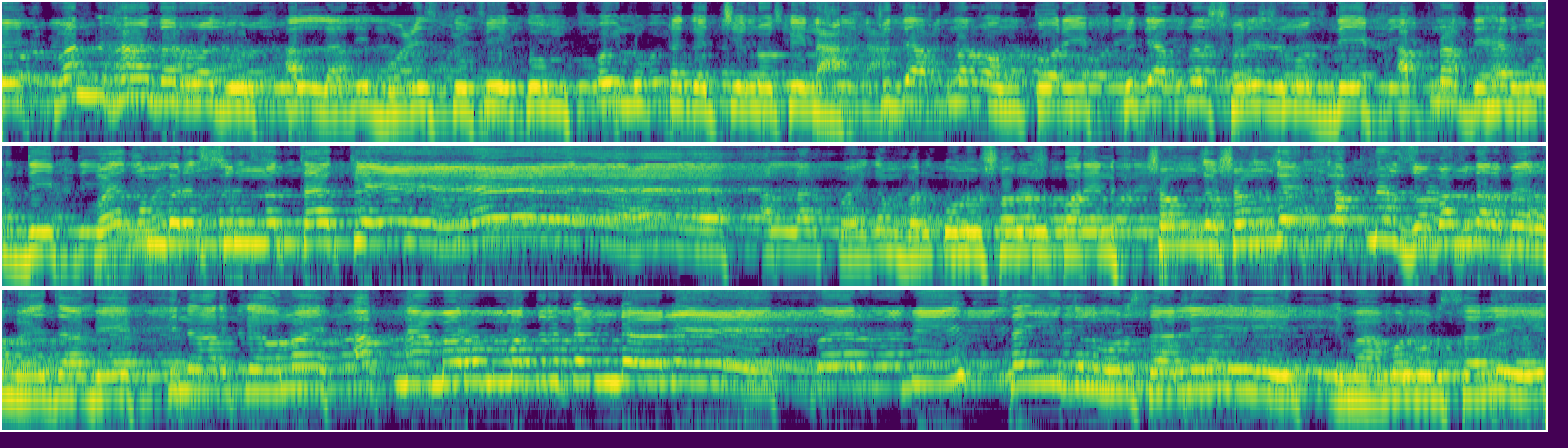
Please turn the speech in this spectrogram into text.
করবে হাদার রাজুল, আল্লাযী ওই লোকটাকে চেনো কিনা? যদি আপনার অন্তরে, যদি আপনার শরীরের মধ্যে, আপনার দেহের মধ্যে পয়গম্বরের সুন্নাত থাকে, আল্লাহর অনুসরণ করেন, সঙ্গে সঙ্গে আপনার বের হয়ে যাবে। তিনি আর কেউ নয়, আপনি আমার উম্মতের দয়ার নবী সাইয়্যিদুল মুরসালিন, ইমামুল মুরসালিন,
